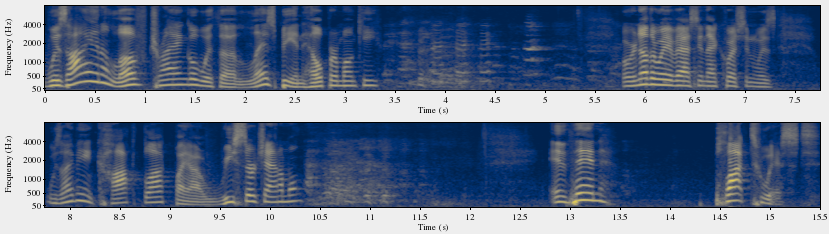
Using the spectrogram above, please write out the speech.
Was I in a love triangle with a lesbian helper monkey? or another way of asking that question was Was I being cock blocked by a research animal? and then, plot twist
